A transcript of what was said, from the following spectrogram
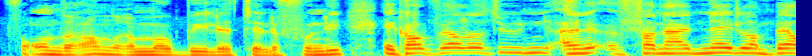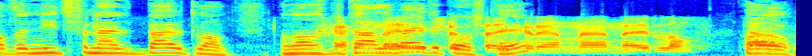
voor onder andere mobiele telefonie. Ik hoop wel dat u eh, vanuit Nederland belt en niet vanuit het buitenland. Want anders betalen wij de kosten, hè? zeker in uh, Nederland. Oh,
